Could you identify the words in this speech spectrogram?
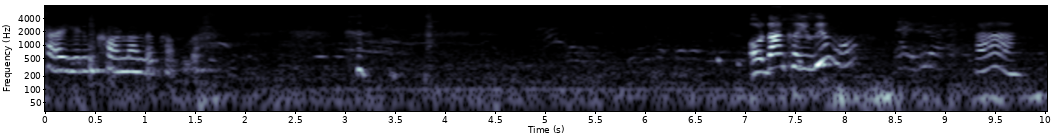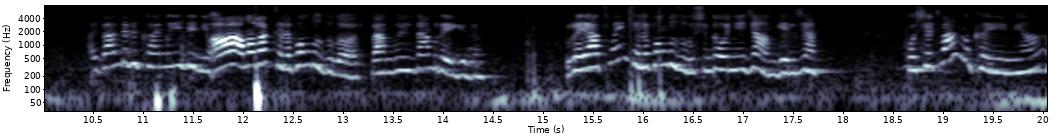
Her yerim karlarla kaplı. Oradan kayılıyor mu? Kayılıyor. Ha. Ay ben de bir kaymayı deneyeyim. Aa ama bak telefon bozulur. Ben bu yüzden buraya girdim. Buraya atmayın telefon bozulur. Şimdi oynayacağım. Geleceğim. Poşet var mı kayayım ya?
